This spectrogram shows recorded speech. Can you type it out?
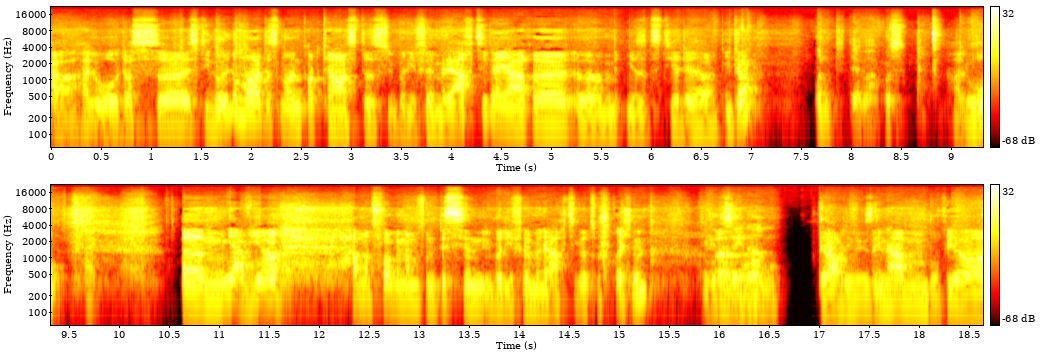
hallo, das äh, ist die Nullnummer des neuen Podcastes über die Filme der 80er Jahre. Äh, mit mir sitzt hier der Dieter. Und der Markus. Hallo. Hi. Ähm, ja, wir haben uns vorgenommen, so ein bisschen über die Filme der 80er zu sprechen. Die wir gesehen Ähm, haben. Genau, die wir gesehen haben, wo wir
